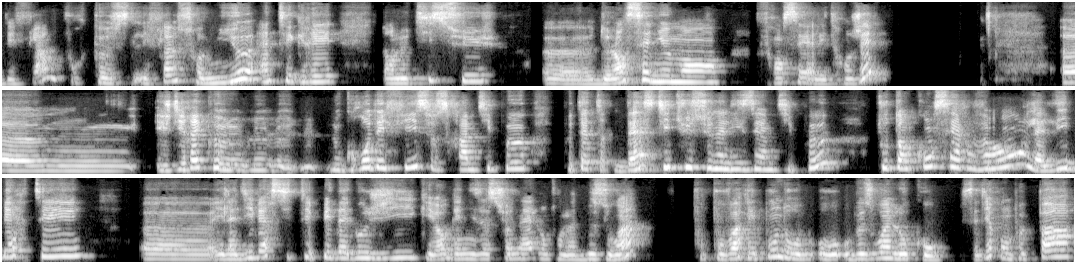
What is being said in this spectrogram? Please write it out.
des flammes, pour que les flammes soient mieux intégrées dans le tissu de l'enseignement français à l'étranger. Euh, et je dirais que le, gros défi, ce sera un petit peu peut-être d'institutionnaliser un petit peu, tout en conservant la liberté euh, et la diversité pédagogique et organisationnelle dont on a besoin pour pouvoir répondre aux, besoins locaux. C'est-à-dire qu'on ne peut pas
